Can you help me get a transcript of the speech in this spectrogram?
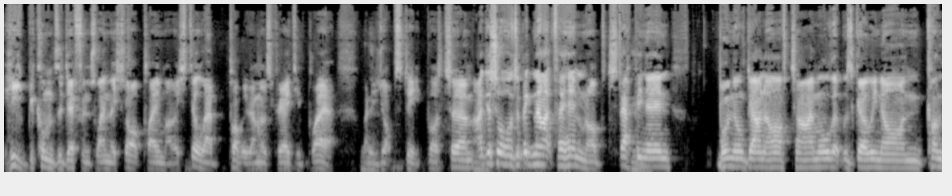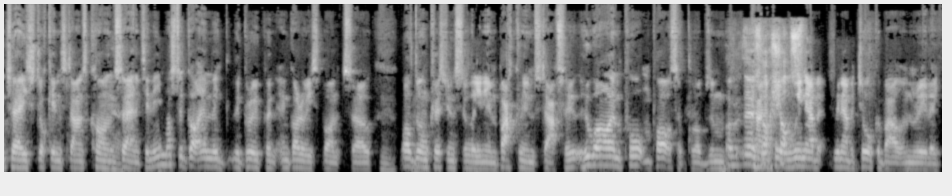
he becomes the difference when they start playing well. He's still their, probably their most creative player when he drops deep. But um, I just thought it was a big night for him, Rob, stepping Mm. in. 1 0 down at half time, all that was going on. Conte stuck in stance, can't Yeah. anything. He must have got in the, the group and, and got a response. So Mm. well done, Cristian Stellini and backroom staff, who, who are important parts of clubs. And Well, there's not shots- we never we never talk about them really.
